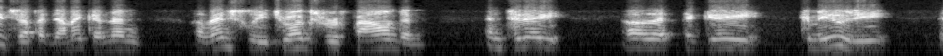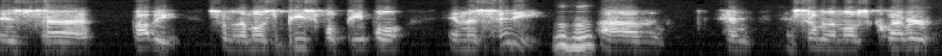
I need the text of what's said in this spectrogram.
AIDS epidemic. And then eventually drugs were found. And, and today, uh, the, the gay community is uh, probably some of the most peaceful people in the city hmm um, and, and some of the most clever,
